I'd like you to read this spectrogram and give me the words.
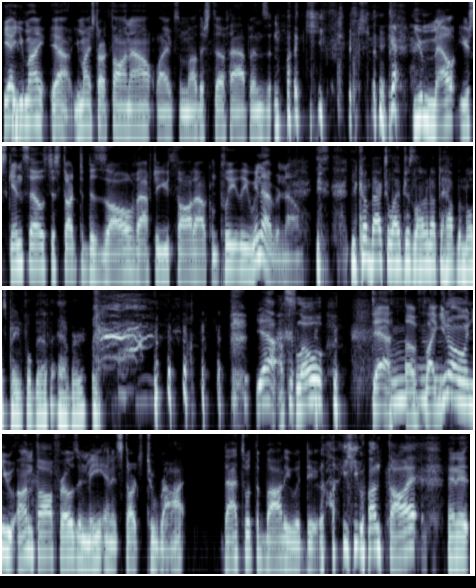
Yeah, you might. Yeah, you might start thawing out. Like some other stuff happens, and like you, you melt. Your skin cells just start to dissolve after you thawed out completely. We never know. You come back to life just long enough to have the most painful death ever. Yeah, a slow death of like you know when you unthaw frozen meat and it starts to rot. That's what the body would do. Like you unthaw it and it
